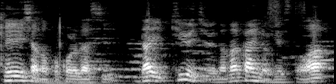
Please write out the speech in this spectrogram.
経営者の志第97回のゲストは、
